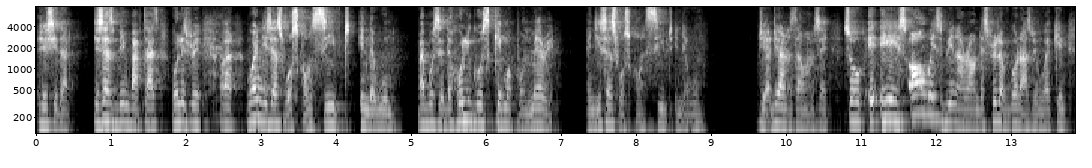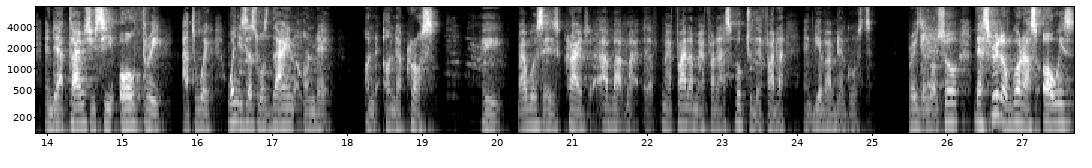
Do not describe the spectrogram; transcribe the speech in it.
Did you see that? Jesus being baptized, Holy Spirit. Well, when Jesus was conceived in the womb, Bible said the Holy Ghost came upon Mary, and Jesus was conceived in the womb. Do you, do you understand what I'm saying? So he has always been around. The Spirit of God has been working, and there are times you see all three at work. When Jesus was dying on the on the, on the cross, he Bible says cried about my, uh, my father, my father spoke to the father and gave up the ghost. Praise the Lord. So the Spirit of God has always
